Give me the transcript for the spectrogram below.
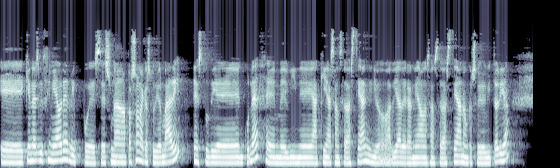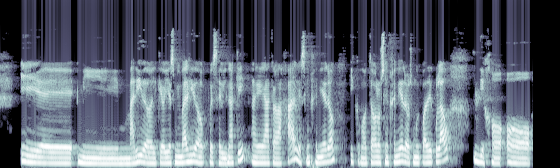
Eh, ¿Quién es Virginia Oregui? Pues es una persona que estudió en Madrid, estudié en CUNED, eh, me vine aquí a San Sebastián, yo había veraneado en San Sebastián, aunque soy de Vitoria, y eh, mi marido, el que hoy es mi marido, pues se vino aquí eh, a trabajar, es ingeniero y como todos los ingenieros muy cuadriculado, dijo o,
